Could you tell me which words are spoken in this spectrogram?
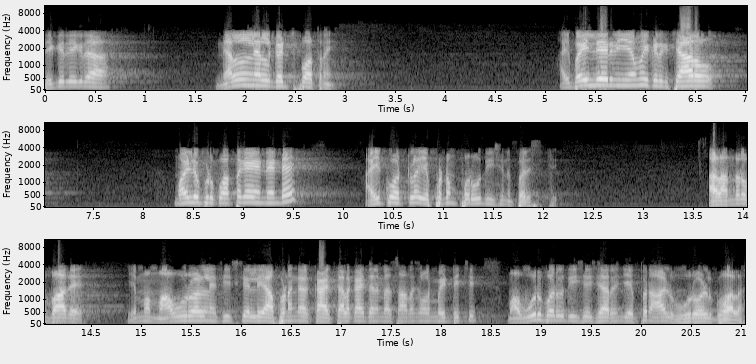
దగ్గర దగ్గర నెల నెలలు గడిచిపోతున్నాయి. అవి బయలుదేరినాయేమో ఇక్కడికి చేరవు. మళ్ళీ ఇప్పుడు కొత్తగా ఏంటంటే హైకోర్టులో ఇప్పటం పొరుగు తీసిన పరిస్థితి. వాళ్ళందరూ బాధే. ఏమో మా ఊరు వాళ్ళని తీసుకెళ్ళి అప్పనంగా కా- తెల్ల మీద సంతకం పెట్టించి మా ఊరు పరువు తీసేశారని చెప్పిన వాళ్ళు ఊరోళ్ళు గోల.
